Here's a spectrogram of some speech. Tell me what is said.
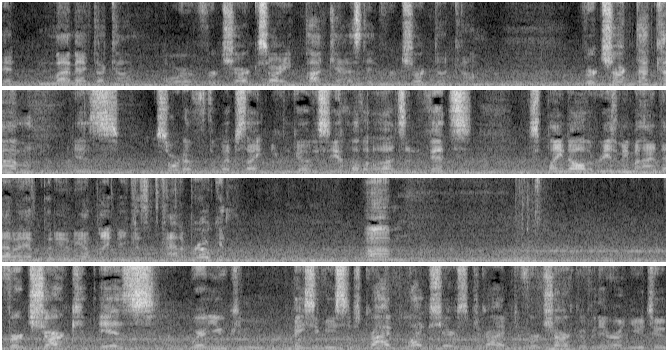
at mymac.com or vertshark, sorry, podcast at vertshark.com. Vertshark.com is sort of the website you can go to see all the odds and the vids explained all the reasoning behind that. I haven't put anything up lately because it's kind of broken. Um, Vert Shark is where you can basically subscribe, like, share, subscribe to Vert Shark over there on YouTube,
